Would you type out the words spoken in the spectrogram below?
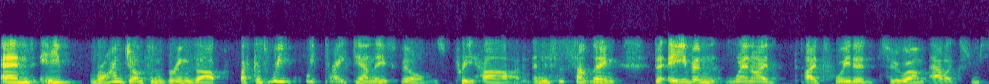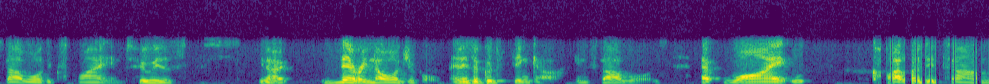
And he, Rian Johnson, brings up like because we we break down these films pretty hard, and this is something that even when I I tweeted to um, Alex from Star Wars Explained, who is, you know, very knowledgeable and is a good thinker in Star Wars, at why Kylo did um,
